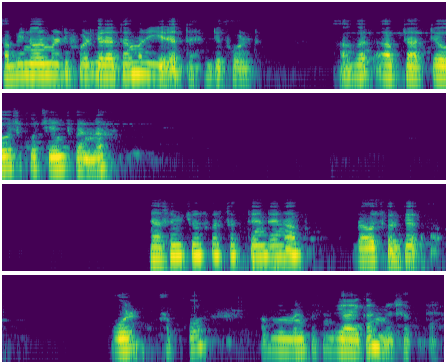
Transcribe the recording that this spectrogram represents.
अभी नॉर्मल डिफ़ॉल्ट क्या रहता है? हमारा ये रहता है डिफ़ॉल्ट अगर आप चाहते हो इसको चेंज करना, यहाँ से भी चूज़ कर सकते हैं देन आप ब्राउज करके और आपको अपनी मनपसंद आइकन मिल सकते हैं।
